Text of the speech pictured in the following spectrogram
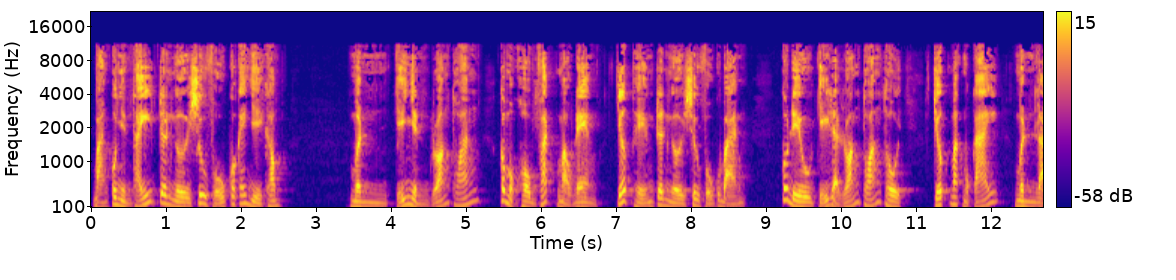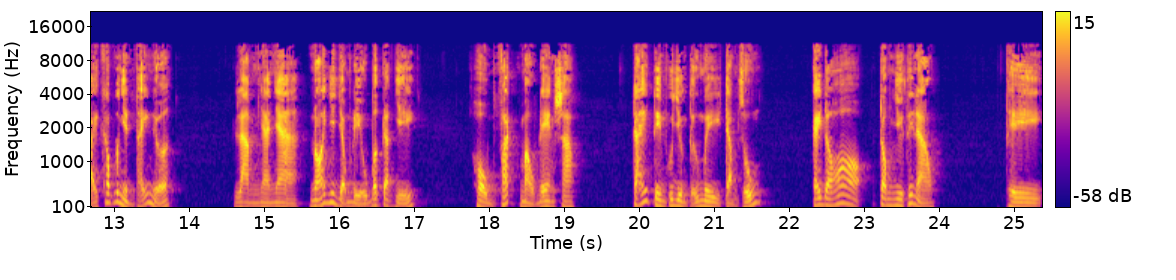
bạn có nhìn thấy trên người sư phụ có cái gì không? Mình chỉ nhìn loáng thoáng, có một hồn phách màu đen chớp hiện trên người sư phụ của bạn. Có điều chỉ là loáng thoáng thôi, chớp mắt một cái, mình lại không có nhìn thấy nữa. Làm nhà nhà nói với giọng điệu bất đắc dĩ. Hồn phách màu đen sao? Trái tim của Dương Tử Mi trầm xuống. Cái đó trông như thế nào? Thì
